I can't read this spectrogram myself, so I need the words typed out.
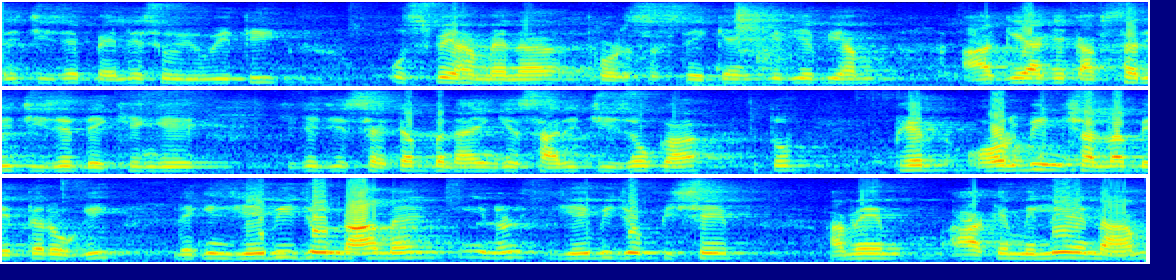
सारी चीज़ें पहले से हुई हुई थी उस पर हम है ना थोड़ा सा स्टेक हैं क्योंकि अभी हम आगे आके काफ़ी सारी चीज़ें देखेंगे ठीक है जी सेटअप बनाएँगे सारी चीज़ों का तो फिर और भी इंशाल्लाह बेहतर होगी। लेकिन ये भी जो नाम है इन्होंने ये भी जो पीछे हमें आके मिले हैं नाम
